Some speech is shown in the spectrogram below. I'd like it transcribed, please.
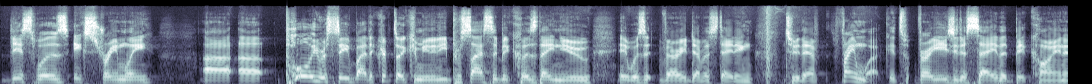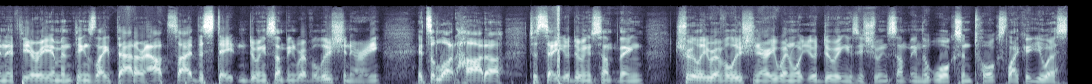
this was extremely Uh, uh, poorly received by the crypto community precisely because they knew it was very devastating to their framework. It's very easy to say that Bitcoin and Ethereum and things like that are outside the state and doing something revolutionary. It's a lot harder to say you're doing something truly revolutionary when what you're doing is issuing something that walks and talks like a US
